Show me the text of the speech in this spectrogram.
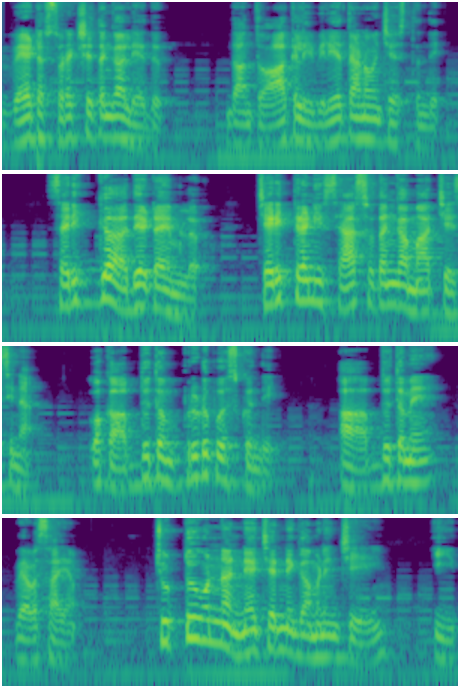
వేట సురక్షితంగా లేదు. దాంతో ఆకలి విలయతాండవం చేస్తుంది. సరిగ్గా అదే టైంలో చరిత్రని శాశ్వతంగా మార్చేసిన ఒక అద్భుతం పురుడు పోసుకుంది. ఆ అద్భుతమే వ్యవసాయం. చుట్టూ ఉన్న నేచర్ని గమనించి ఈ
